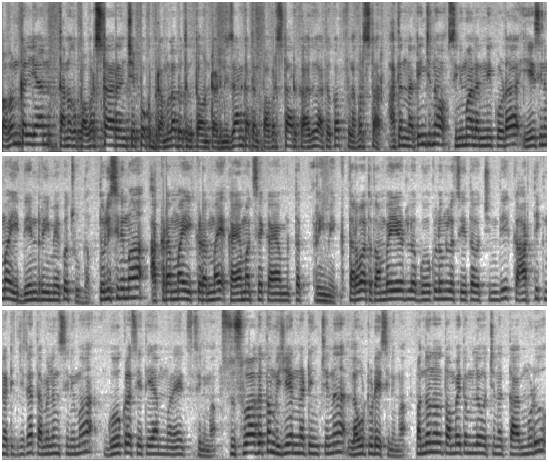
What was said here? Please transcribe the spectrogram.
పవన్ కళ్యాణ్ తను ఒక పవర్ స్టార్ అని చెప్పి ఒక భ్రమలా బతుకుతూ ఉంటాడు. నిజానికి అతను పవర్ స్టార్ కాదు అదొక ఫ్లవర్ స్టార్ అతను నటించిన సినిమాలన్నీ కూడా ఏ సినిమా ఈ దేని రీమేకో చూద్దాం. తొలి సినిమా అక్కడమ్మాయి ఇక్కడమ్మాయి కయామత్ సే కయామత్ రీమేక్ తర్వాత తొంభై ఏడులో గోకులంలో సీత వచ్చింది. కార్తీక్ నటించిన తమిళం సినిమా గోకుల సీతయాం అనే సినిమా. సుస్వాగతం విజయన్ నటించిన లవ్ టుడే సినిమా. పంతొమ్మిది వందల తొంభై తొమ్మిదిలో వచ్చిన తమ్ముడు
